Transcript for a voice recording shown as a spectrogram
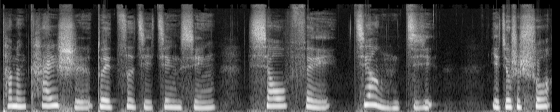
他们开始对自己进行消费。降级，也就是说，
